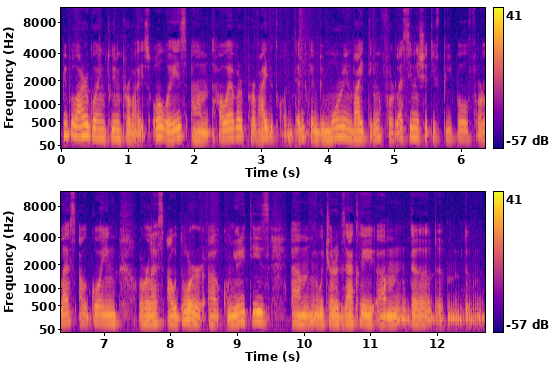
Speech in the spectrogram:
people are going to improvise always. Um, however, provided content can be more inviting for less initiative people, for less outgoing or less outdoor uh, communities, um, which are exactly um, the, the, the,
